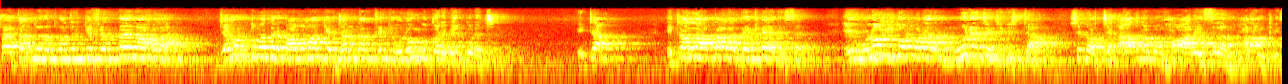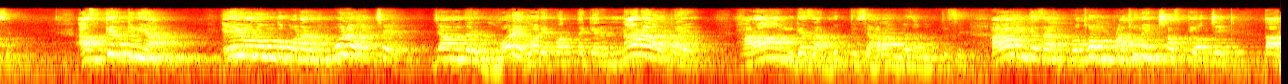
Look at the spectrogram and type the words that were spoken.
শয়তান যেন তোমাদেরকে ফেতনায় না ফেলায় যেমন তোমাদের বাবা মাকে জান্নাত থেকে উলঙ্গ করে বের করেছে এটা এটা আল্লাহ তাআলা দেখে দিয়েছেন এই উলঙ্গ পড়ার মূলে যে জিনিসটা সেটা হচ্ছে আদম এবং হাওয়া আলী ইসলাম হারাম খেয়েছেন আজকের দুনিয়া এই উলঙ্গ পড়ার মূলে হচ্ছে যে আমাদের ঘরে ঘরে প্রত্যেকের নানা উপায়ে হারাম গেজা ঢুকতেছে, হারাম গেজা ঢুকতেছে। হারাম গেজার প্রথম প্রাথমিক শাস্তি হচ্ছে তার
